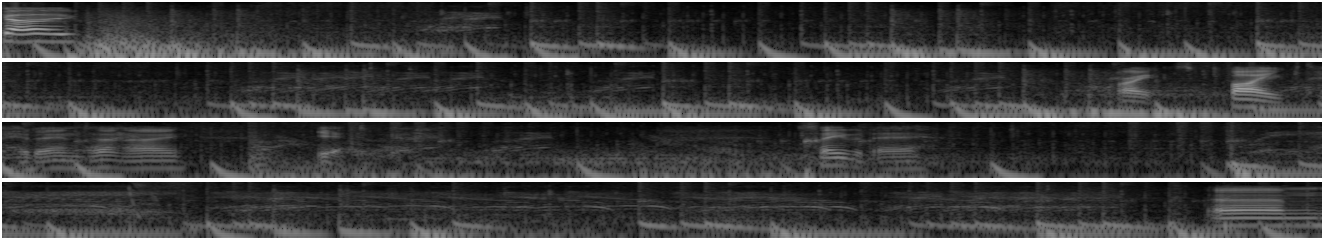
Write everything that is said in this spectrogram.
Go! Right, it's five to hit in, don't I? Yeah, Save it there. Um,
